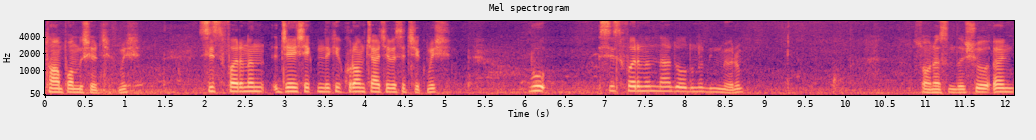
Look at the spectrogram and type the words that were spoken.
Tampon dışarı çıkmış. Sis farının C şeklindeki krom çerçevesi çıkmış. Bu sis farının nerede olduğunu bilmiyorum. Sonrasında şu ön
